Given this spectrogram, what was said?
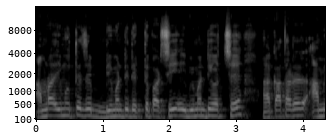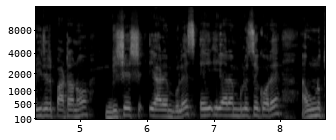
আমরা এই মুহূর্তে যে বিমানটি দেখতে পারছি এই বিমানটি হচ্ছে কাতারের আমিরের পাঠানো বিশেষ এয়ার অ্যাম্বুলেন্স। এই এয়ার অ্যাম্বুলেন্সে করে উন্নত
